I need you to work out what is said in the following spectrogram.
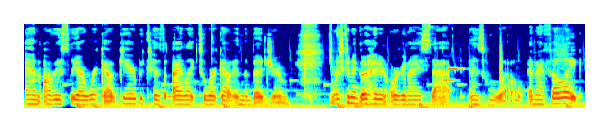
and obviously our workout gear because I like to work out in the bedroom. We're just going to go ahead and organize that as well. And I felt like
